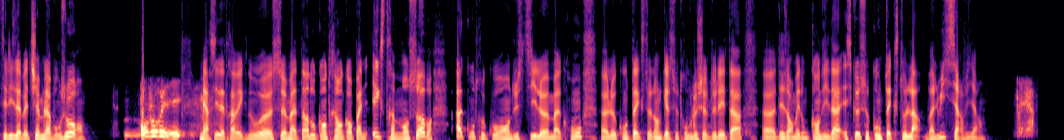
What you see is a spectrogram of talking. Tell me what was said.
C'est Elisabeth Chemla, bonjour. Bonjour Rudy. Merci d'être avec nous euh, ce matin. Donc entrée en campagne extrêmement sobre, à contre-courant du style euh, Macron, euh, le contexte dans lequel se trouve le chef de l'État, désormais donc candidat. Est-ce que ce contexte-là va lui servir?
